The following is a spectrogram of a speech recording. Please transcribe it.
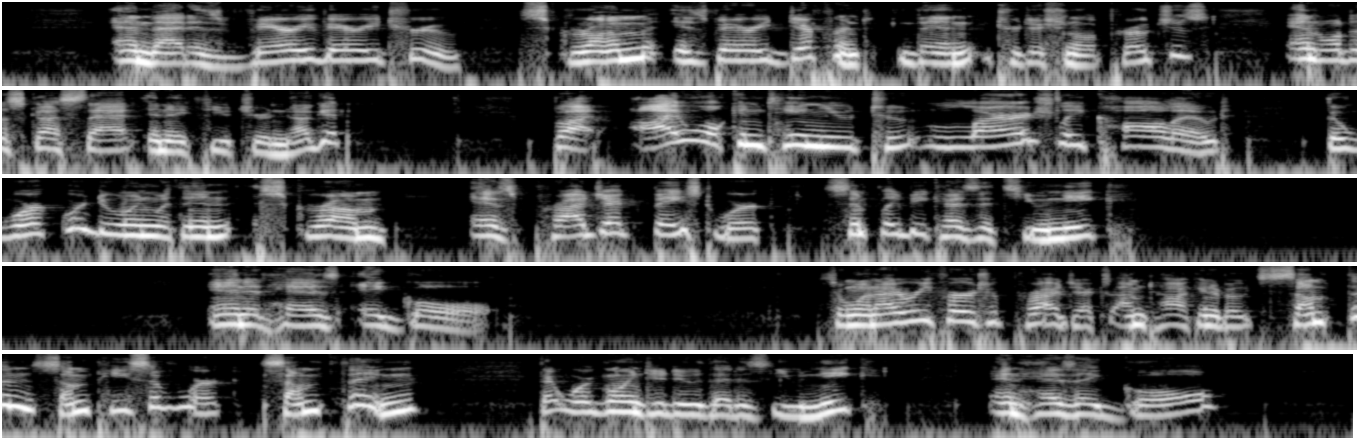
And that is very, very true. Scrum is very different than traditional approaches, and we'll discuss that in a future nugget. But I will continue to largely call out the work we're doing within Scrum as project based work simply because it's unique and it has a goal. So when I refer to projects, I'm talking about something, some piece of work, something that we're going to do that is unique and has a goal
